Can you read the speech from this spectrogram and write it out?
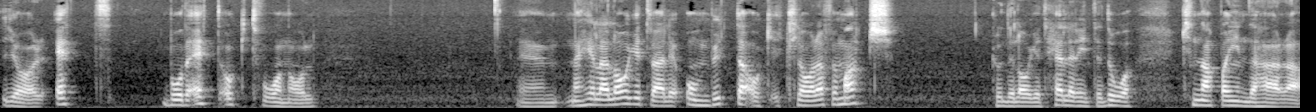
gör både 1 och 2-0. Ehm, när hela laget väl är ombytta och klara för match kunde laget heller inte då knappa in det här äh,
